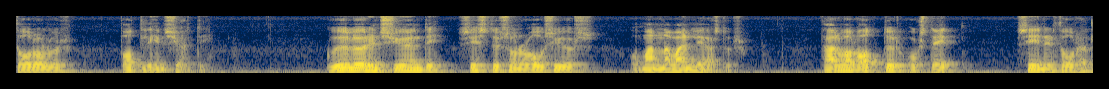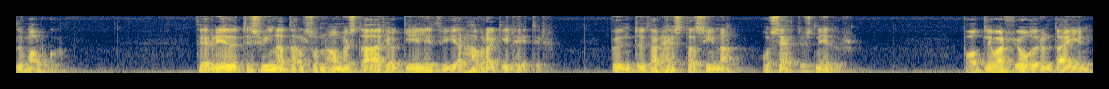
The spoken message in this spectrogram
þórólfur, bolli hinn sjötti. Guðlurinn sjöndi, sýstursonur ósýurs og manna vænlegastur. Þar var Ottur og Steinn, sínir Þórhallu Málgu. Þeir riðu til Svínadals og námu staðar hjá gíli því er Havragíl heitir. Bundu þar hesta sína og settust niður. Bodli var hljóður um daginn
